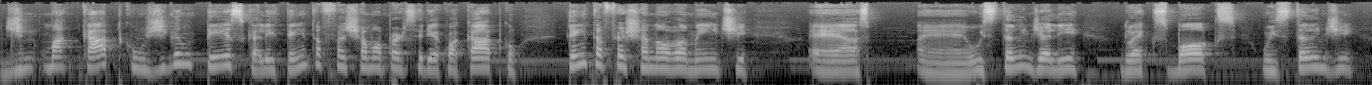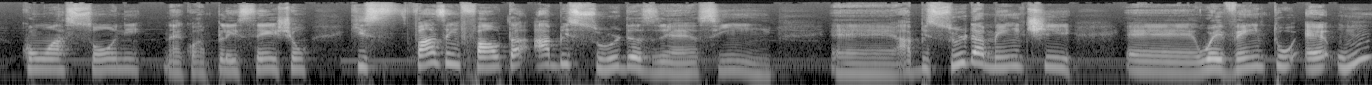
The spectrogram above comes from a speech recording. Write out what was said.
de uma Capcom gigantesca ali, tenta fechar uma parceria com a Capcom, tenta fechar novamente é, as- é, o stand ali do Xbox, o stand com a Sony, né, com a PlayStation, que fazem falta absurdas, é, assim, É, absurdamente, é, o evento é um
